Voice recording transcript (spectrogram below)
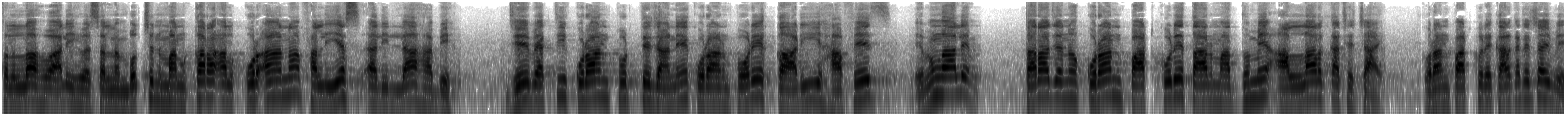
সাল আলী আসাল্লাম বলছেন, মান কারা আল কোরআনা ফালিয়াস আলিল্লাহ যে ব্যক্তি কোরআন পড়তে জানে, কোরআন পড়ে, কারি, হাফেজ এবং আলেম, তারা যেন কোরআন পাঠ করে তার মাধ্যমে আল্লাহর কাছে চায়। কোরআন পাঠ করে কার কাছে চাইবে?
